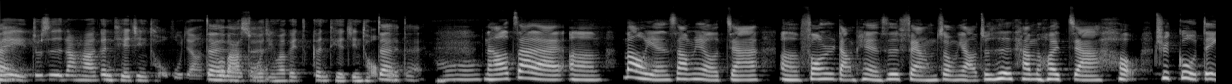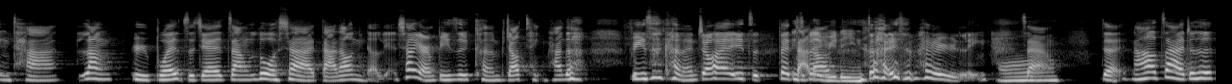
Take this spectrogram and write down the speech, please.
可以就是让它更贴近头部这样，对会把它锁紧，会可以更贴近头部。对对。哦。然后再来，嗯，帽檐上面有加嗯风雨挡片也是非常重要，就是他们会加厚去固定它，让。雨不会直接这样落下来打到你的脸，像有人鼻子可能比较挺，他的 鼻子可能就会一直被打到雨淋，对，一直被雨淋，这样对。然后再来就是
